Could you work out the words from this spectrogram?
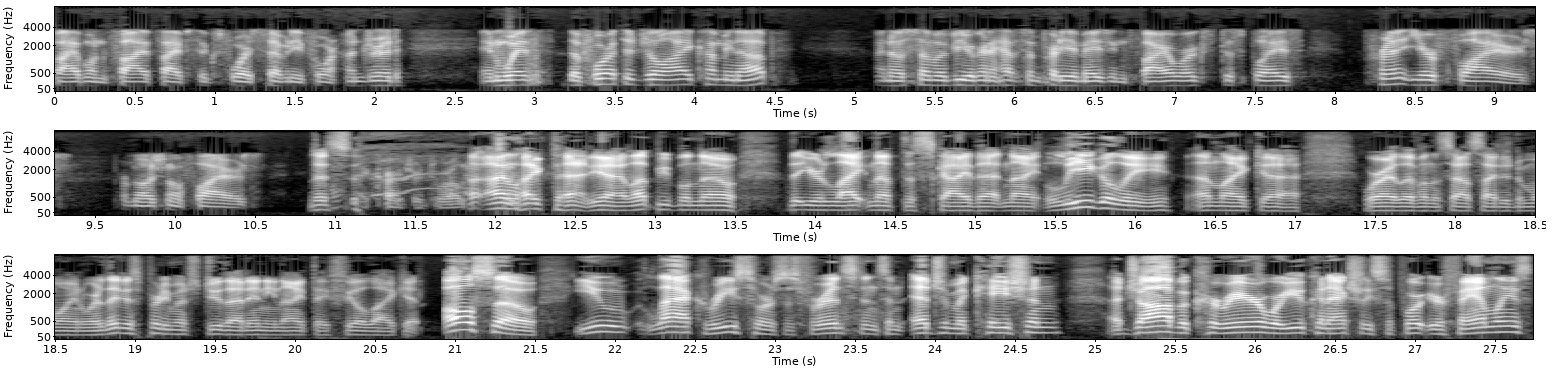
515-564-7400. And with the 4th of July coming up, I know some of you are going to have some pretty amazing fireworks displays. Print your flyers, promotional flyers. This at Cartridge World. I like that. Yeah, let people know that you're lighting up the sky that night legally, unlike uh, where I live on the south side of Des Moines, where they just pretty much do that any night they feel like it. Also, you lack resources, for instance, an education, a job, a career where you can actually support your families.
